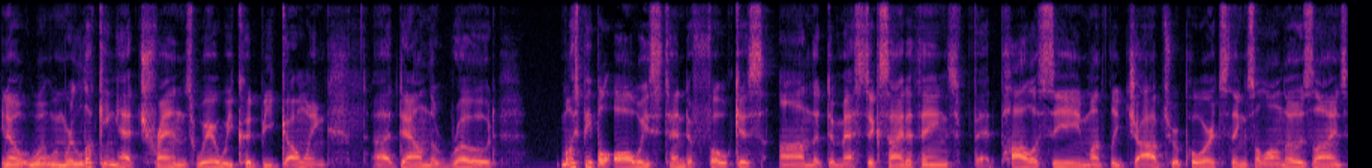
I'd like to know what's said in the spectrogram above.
you know, when, when we're looking at trends where we could be going uh, down the road, most people always tend to focus on the domestic side of things Fed policy, monthly jobs reports, things along those lines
